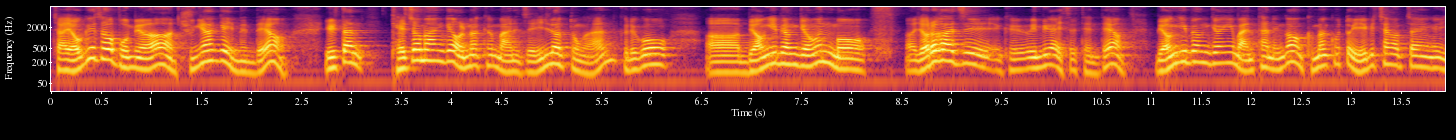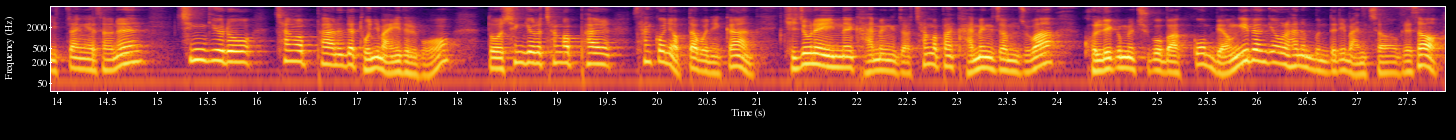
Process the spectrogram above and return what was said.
자 여기서 보면 중요한 게 있는데요. 일단 개점한 게 얼마큼 많은지 1년 동안 그리고 어, 명의 변경은 뭐 어, 여러 가지 그 의미가 있을 텐데요. 명의 변경이 많다는 건 그만큼 또 예비 창업자의 입장에서는 신규로 창업하는데 돈이 많이 들고 또 신규로 창업할 상권이 없다 보니까 기존에 있는 가맹점, 창업한 가맹점주와 권리금을 주고받고 명의 변경을 하는 분들이 많죠. 그래서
